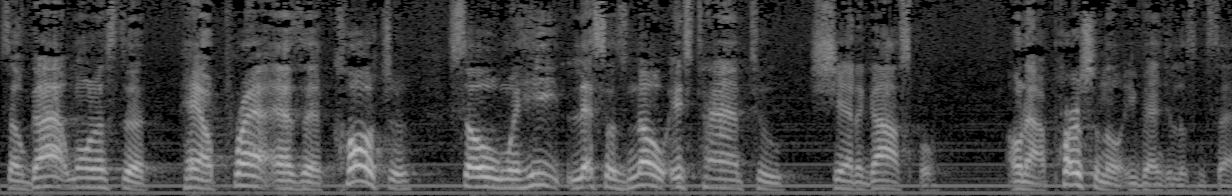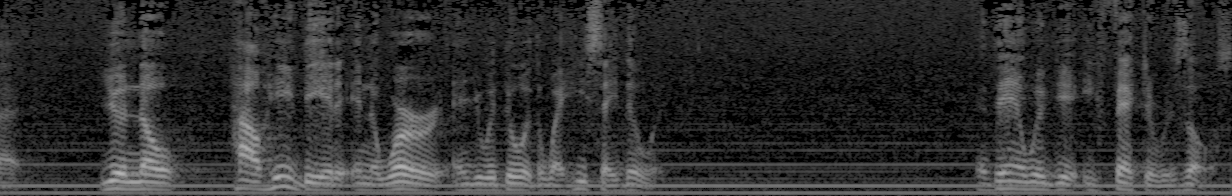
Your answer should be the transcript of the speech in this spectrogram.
So God wants us to have prayer as a culture so when he lets us know it's time to share the gospel on our personal evangelism side, you'll know how he did it in the word and you would do it the way he say do it. And then we'll get effective results.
